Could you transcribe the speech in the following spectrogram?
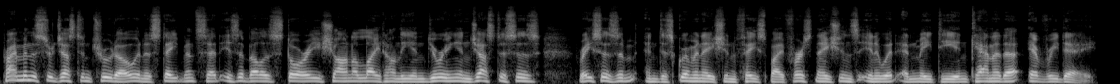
Prime Minister Justin Trudeau, in a statement, said Isabella's story shone a light on the enduring injustices, racism, and discrimination faced by First Nations, Inuit, and Metis in Canada every day.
